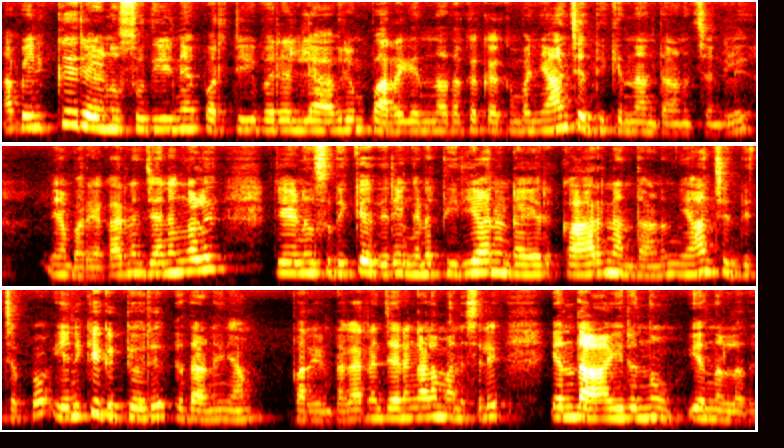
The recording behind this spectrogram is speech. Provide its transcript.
അപ്പോൾ എനിക്ക് രേണുസുതിനെ പറ്റി ഇവരെല്ലാവരും പറയുന്നതൊക്കെ കേൾക്കുമ്പോൾ ഞാൻ ചിന്തിക്കുന്ന എന്താണെന്ന് വെച്ചെങ്കിൽ ഞാൻ പറയാം. കാരണം ജനങ്ങൾ രേണുസുതിക്കെതിരെ ഇങ്ങനെ തിരിയാനുണ്ടായ ഒരു കാരണം എന്താണെന്ന് ഞാൻ ചിന്തിച്ചപ്പോൾ എനിക്ക് കിട്ടിയ ഒരു ഇതാണ് ഞാൻ പറയുന്നത് കാരണം ജനങ്ങളെ മനസ്സിൽ എന്തായിരുന്നു എന്നുള്ളത്.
